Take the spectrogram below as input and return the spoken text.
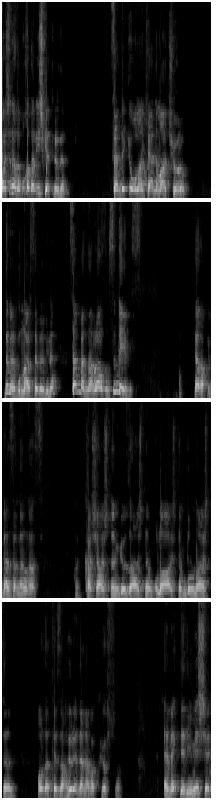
Başına da bu kadar iş getirdim. Sendeki olan kendime açıyorum. Değil mi? Bunlar sebebiyle. Sen benden razı mısın değil misin? Ya Rabbi ben senden razıyım. Kaşı açtın, gözü açtın, kulağı açtın, burnu açtın. Orada tezahür edene bakıyorsun. Emek dediğimiz şey,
